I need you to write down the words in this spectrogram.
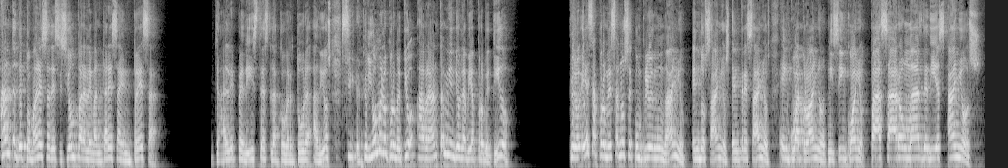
Antes de tomar esa decisión para levantar esa empresa, ¿ya le pediste la cobertura a Dios? Sí, es que Dios me lo prometió. Abraham también Dios le había prometido. Pero esa promesa no se cumplió en un año, en dos años, en tres años, en cuatro años, ni cinco años. Pasaron más de diez años.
